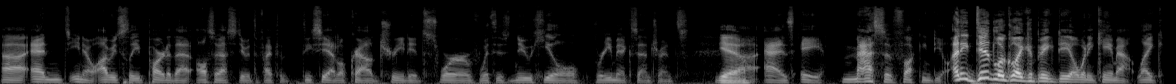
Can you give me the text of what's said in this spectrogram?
uh, and you know, obviously part of that also has to do with the fact that the Seattle crowd treated Swerve with his new heel remix entrance Yeah, uh, as a massive fucking deal. And he did look like a big deal when he came out. Like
